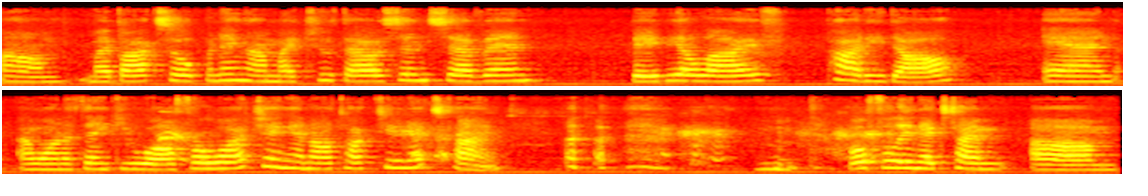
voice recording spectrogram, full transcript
um, my box opening on my 2007 Baby Alive potty doll. And I want to thank you all for watching, and I'll talk to you next time. Hopefully, next time um,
